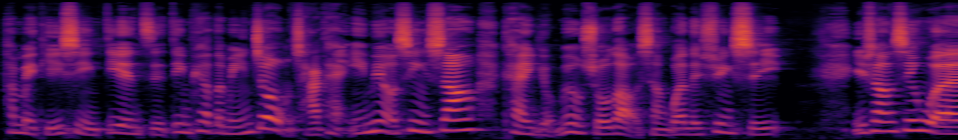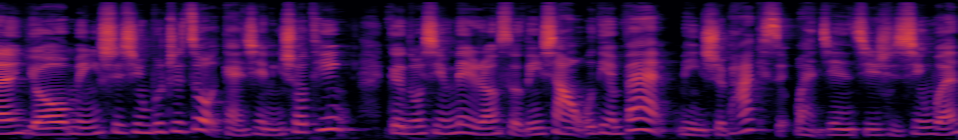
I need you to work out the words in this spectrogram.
他们提醒电子订票的民众查看 email 信箱，看有没有收到相关的讯息。以上新闻由民事新闻部制作，感谢您收听。更多新闻内容锁定下午五点半《民事 Parks 晚间即时新闻》。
